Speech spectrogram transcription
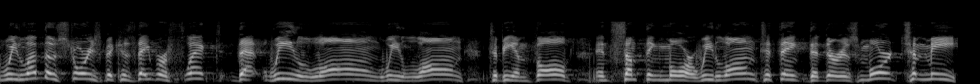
We love those stories because they reflect that we long, we long to be involved in something more. We long to think that there is more to me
